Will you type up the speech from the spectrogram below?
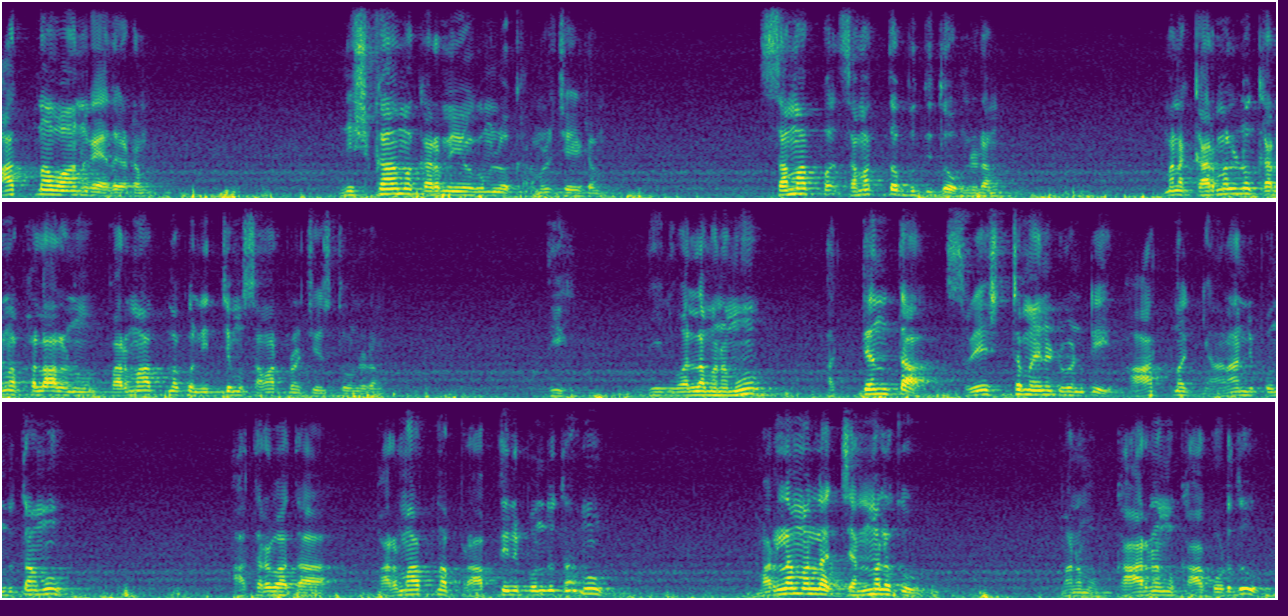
ఆత్మవానుగా ఎదగటం నిష్కామ కర్మయోగంలో కర్మలు చేయటం సమప సమత్వ బుద్ధితో ఉండడం మన కర్మలను కర్మఫలాలను పరమాత్మకు నిత్యము సమర్పణ చేస్తూ ఉండడం దీ దీనివల్ల మనము అత్యంత శ్రేష్టమైనటువంటి ఆత్మ జ్ఞానాన్ని పొందుతాము ఆ తర్వాత పరమాత్మ ప్రాప్తిని పొందుతాము మరల మరల జన్మలకు మనము కారణము కాకూడదు.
